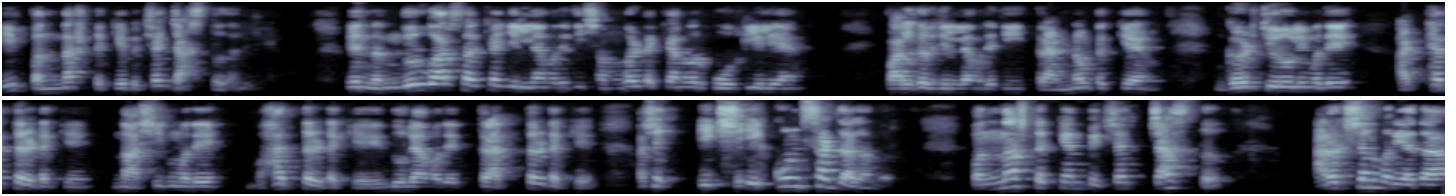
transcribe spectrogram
ही पन्नास टक्केपेक्षा जास्त झालेली आहे. म्हणजे नंदुरबार सारख्या जिल्ह्यामध्ये ती शंभर टक्क्यांवर पोहोचलेली आहे. पालघर जिल्ह्यामध्ये ती त्र्याण्णव टक्के आहे. गडचिरोलीमध्ये अठ्याहत्तर टक्के नाशिकमध्ये बहात्तर टक्के धुळ्यामध्ये त्र्याहत्तर टक्के असे एकशे एकोणसाठ जागांवर पन्नास टक्क्यांपेक्षा जास्त आरक्षण मर्यादा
